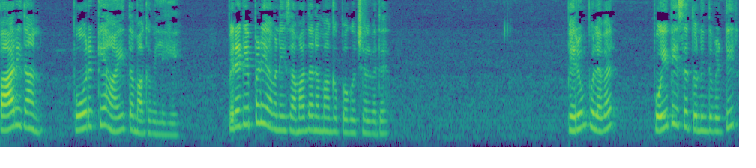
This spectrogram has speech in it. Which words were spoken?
பாரிதான் போருக்கே ஆயத்தமாகவில்லையே. பிறகு எப்படி அவனை சமாதானமாக போகச் சொல்வது? பெரும் புலவர் பொய் பேச துணிந்து விட்டீர்?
